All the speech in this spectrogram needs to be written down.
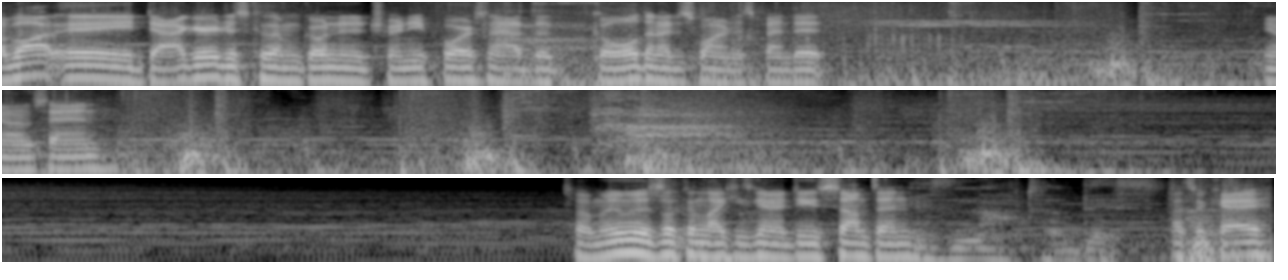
I bought a dagger just because I'm going into Trinity Force and I had the gold and I just wanted to spend it. You know what I'm saying? So Mumu is looking like he's gonna do something. That's okay.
